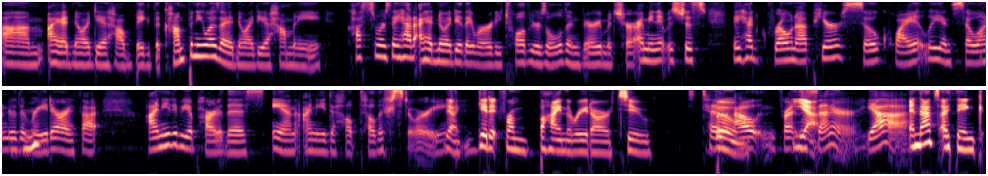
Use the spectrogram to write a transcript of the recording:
Um, I had no idea how big the company was. I had no idea how many customers they had. I had no idea they were already 12 years old and very mature. I mean, it was just, they had grown up here so quietly and so under the radar. I thought, I need to be a part of this and I need to help tell their story yeah get it from behind the radar to to boom. out in front Yeah. and center. Yeah. And that's, I think,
